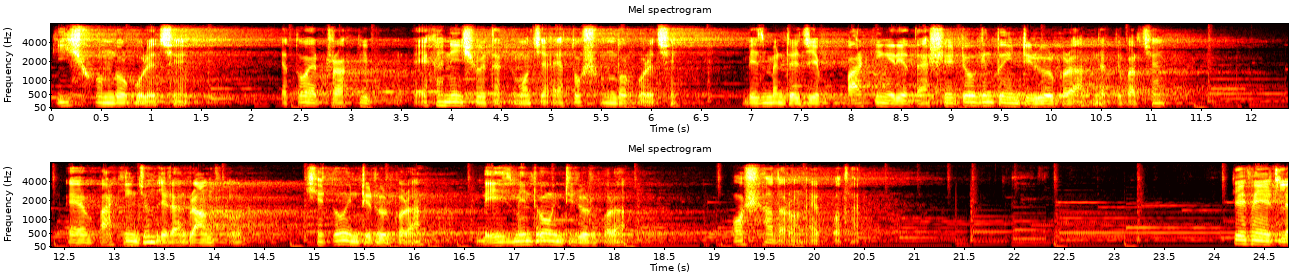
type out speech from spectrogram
কি সুন্দর করেছে। এত অ্যাট্রাকটিভ এখানেই শুয়ে থাকতে মন চায়, এত সুন্দর করেছে। বেসমেন্টের যে পার্কিং এরিয়াটা সেটাও কিন্তু ইন্টেরিয়র করা, দেখতে পাচ্ছেন। পার্কিং জোন যেটা গ্রাউন্ড ফ্লোর সেটাও ইন্টেরিয়র করা। বেসমেন্টও ইন্টেরিয়র করা। অসাধারণ এক কথায়। ডেফিনেটলি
